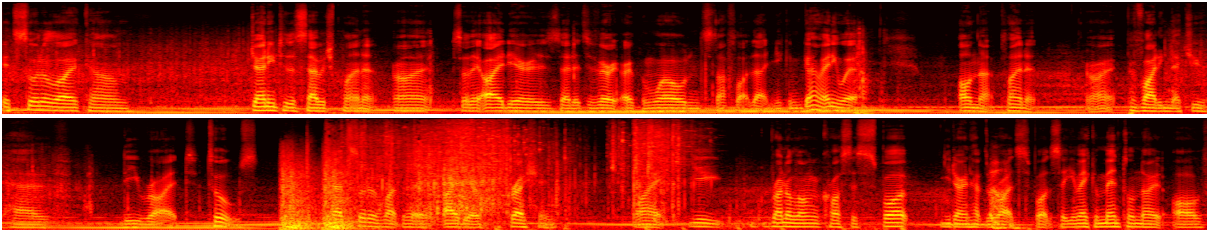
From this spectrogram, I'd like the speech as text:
It's sort of like um, Journey to the Savage Planet, right? So the idea is that it's a very open world and stuff like that, and you can go anywhere on that planet, right? Providing that you have the right tools. That's sort of like the idea of progression. Like you run along across this spot, you don't have the right spot, so you make a mental note of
